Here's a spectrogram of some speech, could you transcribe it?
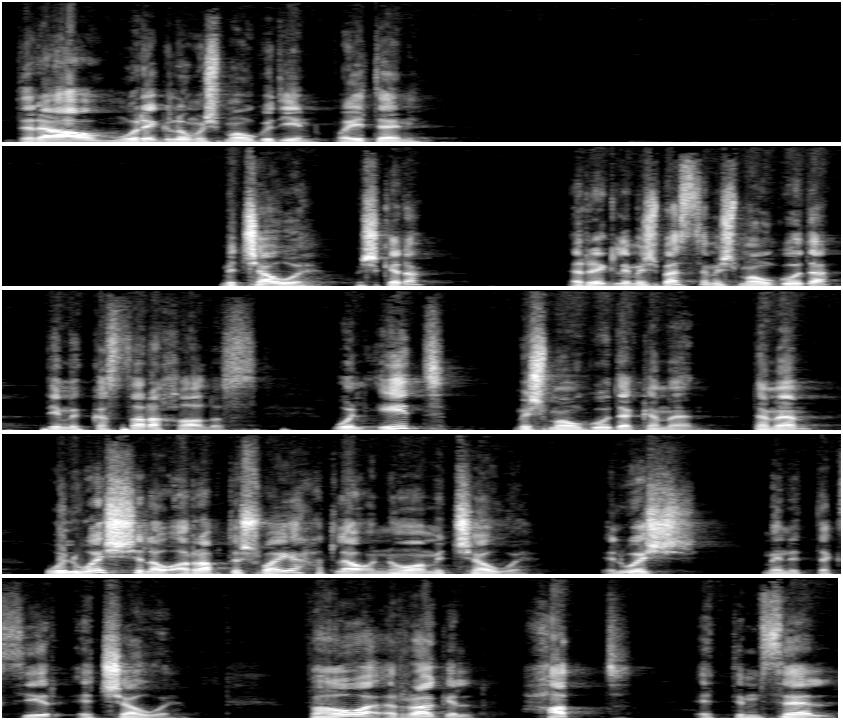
دراعه ورجله مش موجودين. وإيه تاني؟ متشوه مش كده؟ الرجل مش بس مش موجودة دي متكسرة خالص. والإيد مش موجودة كمان تمام؟ والوش لو قربت شوية هتلاقوا إن هو متشوه الوش من التكسير اتشوه. فهو الراجل حط التمثال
